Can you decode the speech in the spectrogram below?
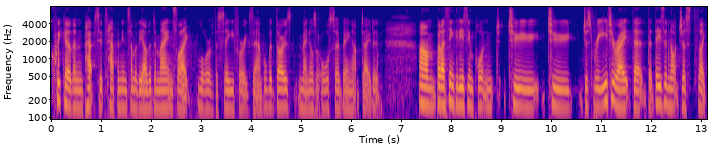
quicker than perhaps it's happened in some of the other domains like law of the sea, for example. But those manuals are also being updated. Um, but I think it is important to to just reiterate that that these are not just like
